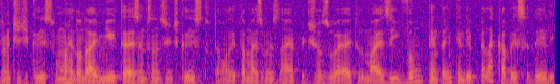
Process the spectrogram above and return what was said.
antes de Cristo. Vamos arredondar aí 1300 antes de Cristo. Então ele está mais ou menos na época de Josué e tudo mais e vamos tentar entender pela cabeça dele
